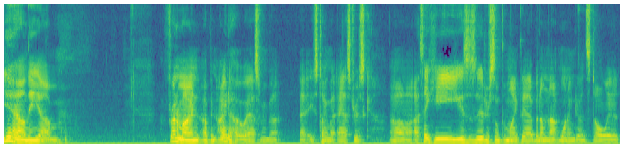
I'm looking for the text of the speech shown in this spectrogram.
Yeah, the um, friend of mine up in Idaho asked me about. Uh, he's talking about asterisk. Uh, I think he uses it or something like that, but I'm not wanting to install it.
